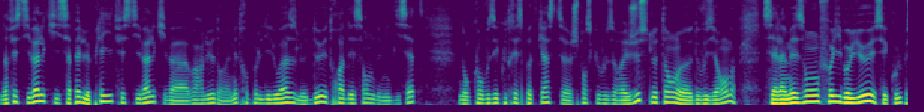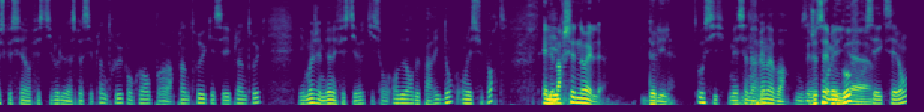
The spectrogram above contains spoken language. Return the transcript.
d'un festival qui s'appelle le Play It Festival qui va avoir lieu dans la métropole lilloise le 2 et 3 décembre 2017. Donc quand vous écouterez ce podcast, euh, je pense que vous aurez juste le temps de vous y rendre. C'est à la maison Folie Beaulieu et c'est cool parce que c'est un festival où il va se passer plein de trucs encore, pour avoir plein de trucs, essayer plein de trucs. Et moi j'aime bien les festivals qui sont en dehors de Paris, donc on les supporte et le Et- marché de Noël de Lille aussi, mais ça n'a rien à voir. Je sais, mais les a- gaufres, c'est excellent.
